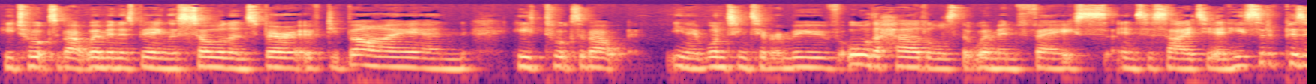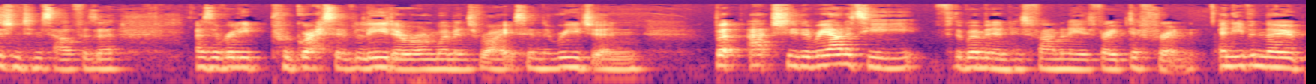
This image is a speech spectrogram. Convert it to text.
he talks about women as being the soul and spirit of Dubai, and he talks about you know wanting to remove all the hurdles that women face in society, and he's sort of positioned himself as a as a really progressive leader on women's rights in the region. But actually, the reality for the women in his family is very different. And even though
